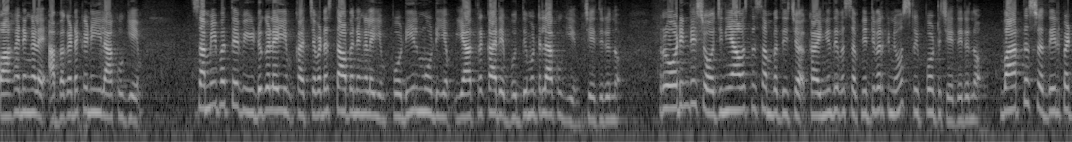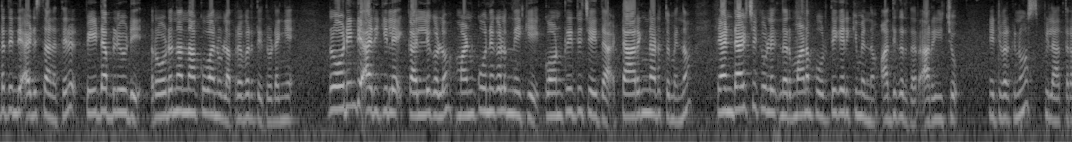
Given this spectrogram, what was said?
വാഹനങ്ങളെ അപകടക്കെണിയിലാക്കുകയും സമീപത്തെ വീടുകളെയും കച്ചവട സ്ഥാപനങ്ങളെയും പൊടിയിൽ മൂടിയും യാത്രക്കാരെ ബുദ്ധിമുട്ടിലാക്കുകയും ചെയ്തിരുന്നു. റോഡിന്റെ ശോചനീയാവസ്ഥ സംബന്ധിച്ച് കഴിഞ്ഞ ദിവസം നെറ്റ്വർക്ക് ന്യൂസ് റിപ്പോർട്ട് ചെയ്തിരുന്നു. വാർത്ത ശ്രദ്ധയിൽപ്പെട്ടതിന്റെ അടിസ്ഥാനത്തിൽ പി റോഡ് നന്നാക്കുവാനുള്ള പ്രവൃത്തി തുടങ്ങി. റോഡിന്റെ അരികിലെ കല്ലുകളും മൺകൂനകളും നീക്കി കോൺക്രീറ്റ് ചെയ്ത ടാറിംഗ് നടത്തുമെന്നും രണ്ടാഴ്ചയ്ക്കുള്ളിൽ നിർമ്മാണം പൂർത്തീകരിക്കുമെന്നും അധികൃതർ അറിയിച്ചു. Network news Pilathara.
